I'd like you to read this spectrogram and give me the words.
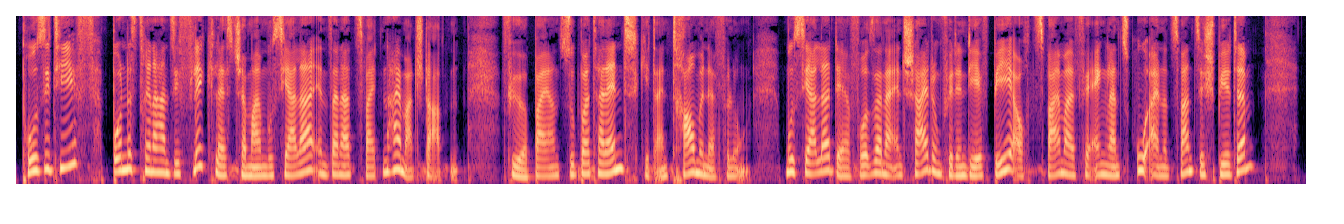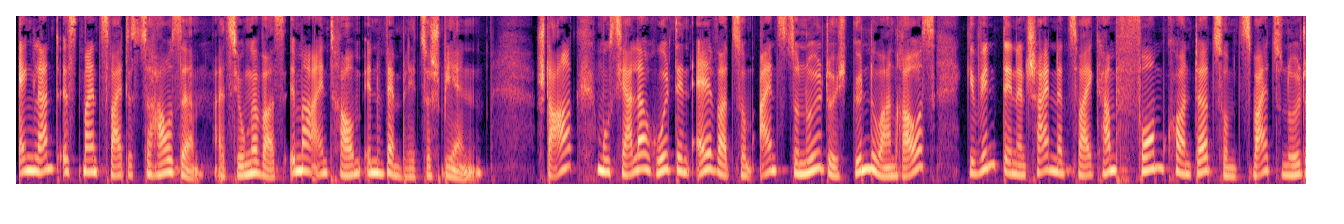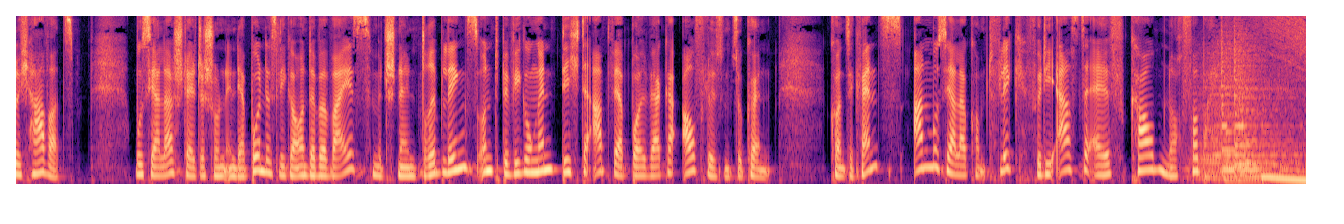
Positiv, Bundestrainer Hansi Flick lässt Jamal Musiala in seiner zweiten Heimat starten. Für Bayerns Supertalent geht ein Traum in Erfüllung. Musiala, der vor seiner Entscheidung für den DFB auch zweimal für Englands U21 spielte, England ist mein zweites Zuhause. Als Junge war es immer ein Traum, in Wembley zu spielen. Stark, Musiala holt den Elver zum 1 zu 0 durch Gündogan raus, gewinnt den entscheidenden Zweikampf vorm Konter zum 2 zu 0 durch Havertz. Musiala stellte schon in der Bundesliga unter Beweis, mit schnellen Dribblings und Bewegungen dichte Abwehrbollwerke auflösen zu können. Konsequenz, an Musiala kommt Flick für die erste Elf kaum noch vorbei.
